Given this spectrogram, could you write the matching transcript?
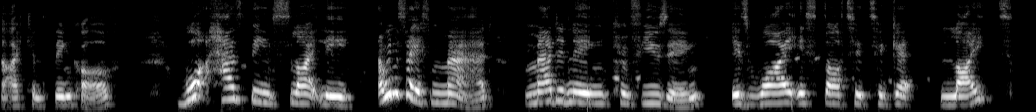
that i can think of. What has been slightly i wouldn't say it's mad maddening, confusing is why it started to get light.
